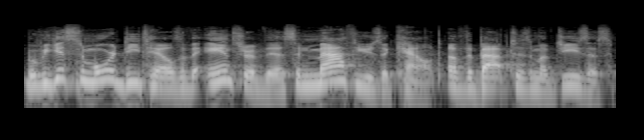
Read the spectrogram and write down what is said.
But we get some more details of the answer of this in Matthew's account of the baptism of Jesus.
